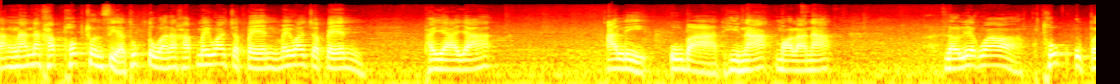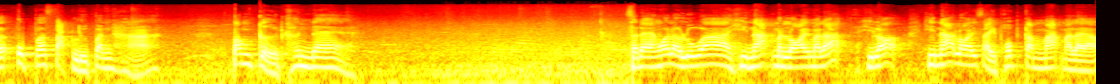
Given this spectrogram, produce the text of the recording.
ดังนั้นนะครับ พบชนเสียทุกตัวนะครับ ไม่ว่าจะเป็นไม่ว่าจะเป็นพยายะอาลิอุบาทหินะ มรณะ เราเรียกว่าทุกอุปอุปสรรคหรือปัญหา ต้องเกิดขึ้นแน่ แสดงว่าเรารู้ว่าหินะมันลอยมาแล้วหิระหินะลอยใส่ภพกรรมะมาแล้ว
